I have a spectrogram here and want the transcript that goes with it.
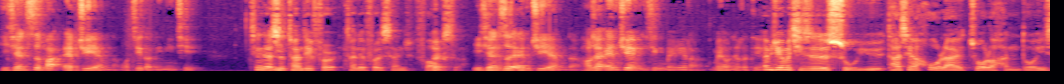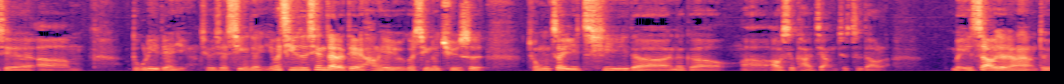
以前是 MGM 的，我记得零零七，现在是 Twenty First Twenty First Century Fox，。，以前是 MGM 的，好像 MGM 已经没了，没有那个电影。MGM 其实是属于他现在后来做了很多一些呃独立电影，就一些新的电影。因为其实现在的电影行业有一个新的趋势，从这一期的那个啊、呃奥斯卡奖就知道了。每一次奥斯卡奖对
